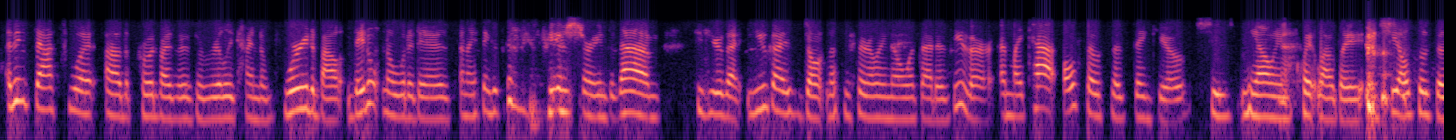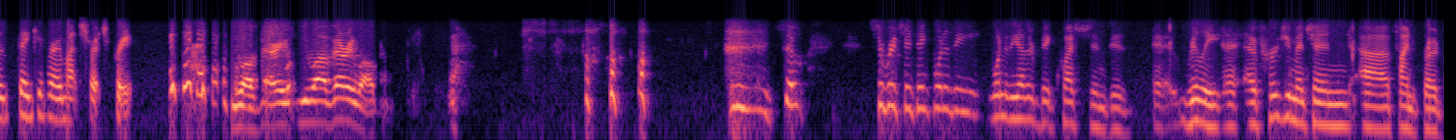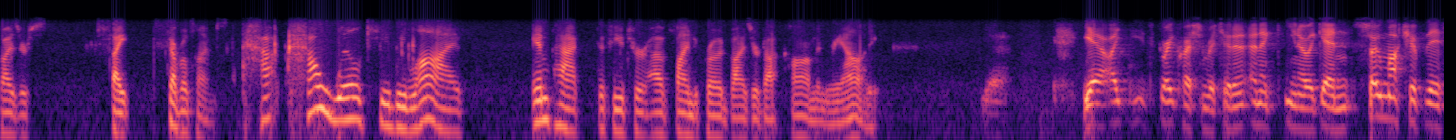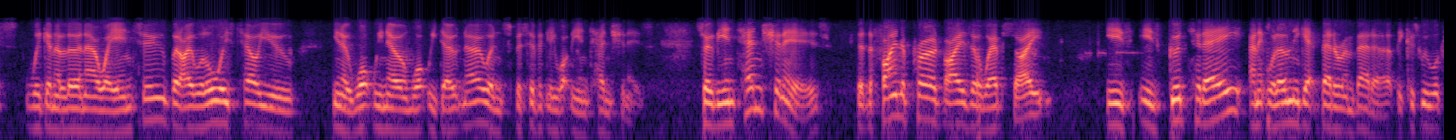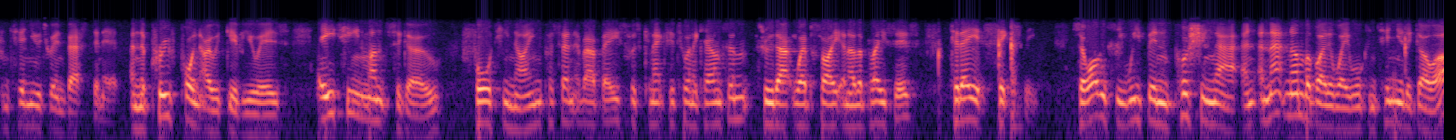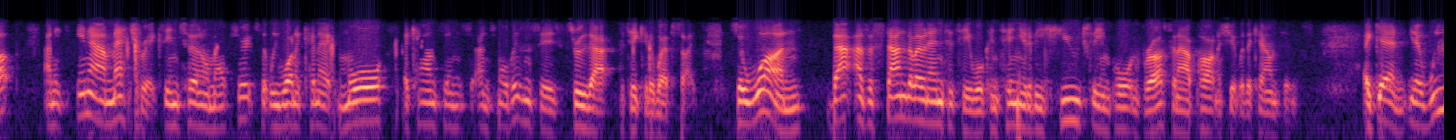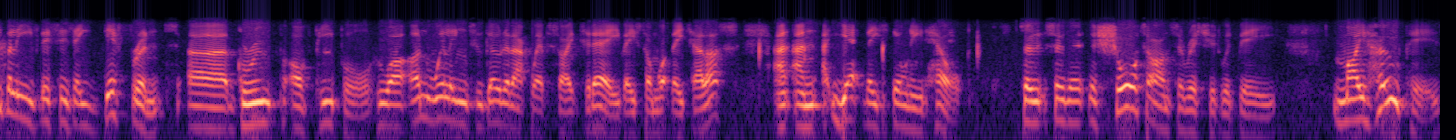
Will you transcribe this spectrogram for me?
I think that's what uh, the pro advisors are really kind of worried about. They don't know what it is, and I think it's going to be reassuring to them to hear that you guys don't necessarily know what that is either. And my cat also says thank you. She's meowing quite loudly, and she also says thank you very much, Rich Preece. you are very you are very welcome. so, so Rich, I think one of the one of the other big questions is uh, really uh, I've heard you mention uh, Find a Pro Advisors site several times. How how will QB Live impact the future of findaproadvisor.com in reality? Yeah. Yeah, I, it's a great question, Richard. And, and, you know, again, so much of this we're going to learn our way into, but I will always tell you, you know, what we know and what we don't know, and specifically what the intention is. So the intention is that the Find a Pro Advisor website is is good today, and it will only get better and better because we will continue to invest in it. And the proof point I would give you is 18 months ago, 49% of our base was connected to an accountant through that website and other places. Today it's 60. So obviously we've been pushing that, and, and that number, by the way, will continue to go up and it's in our metrics, internal metrics, that we want to connect more accountants and small businesses through that particular website. So one, that as a standalone entity will continue to be hugely important for us and our partnership with accountants. Again, you know, we believe this is a different uh, group of people who are unwilling to go to that website today based on what they tell us, and, and yet they still need help. So, so the, the short answer, Richard, would be my hope is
